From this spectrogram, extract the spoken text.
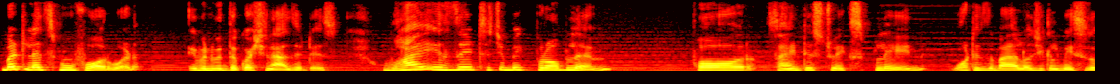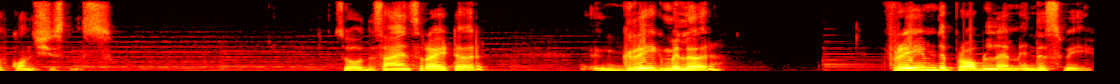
But let's move forward, even with the question as it is. Why is it such a big problem for scientists to explain what is the biological basis of consciousness? So, the science writer Greg Miller framed the problem in this way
